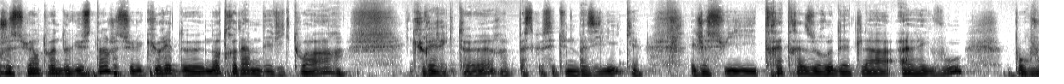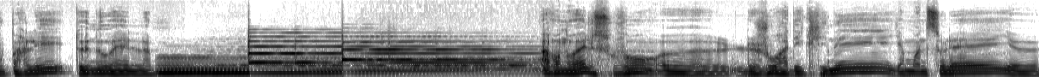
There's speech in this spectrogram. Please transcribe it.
je suis Antoine d'Augustin, je suis le curé de Notre-Dame des Victoires, curé recteur, parce que c'est une basilique, et je suis très très heureux d'être là avec vous pour vous parler de Noël. Avant Noël, souvent, euh, le jour a décliné, il y a moins de soleil, euh,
